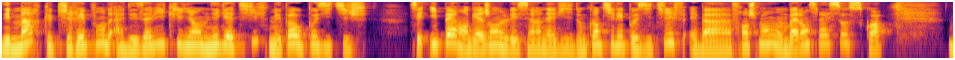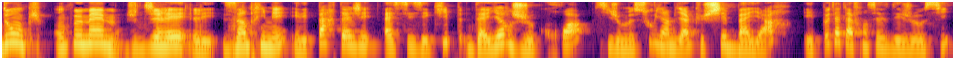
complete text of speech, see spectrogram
des marques qui répondent à des avis clients négatifs, mais pas aux positifs. C'est hyper engageant de laisser un avis. Donc quand il est positif, eh ben franchement, on balance la sauce quoi. Donc, on peut même, je dirais, les imprimer et les partager à ses équipes. D'ailleurs, je crois, si je me souviens bien, que chez Bayard, et peut-être la Française des Jeux aussi,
